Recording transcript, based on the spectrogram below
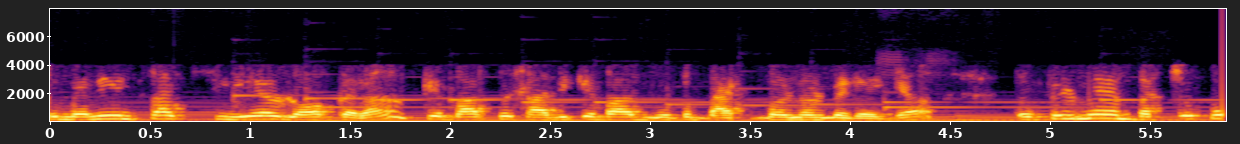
तो मैंने इनफैक्ट सी ए लॉ करा, उसके बाद तो शादी के बाद वो तो बैक बर्नर में रह गया। तो फिर मैं बच्चों को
